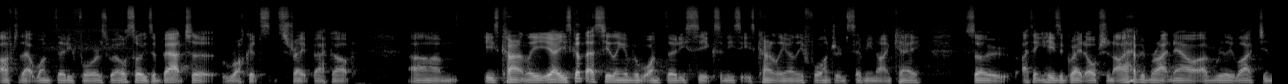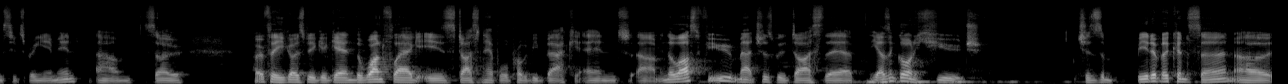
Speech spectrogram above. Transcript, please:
after that 134 as well, so he's about to rocket straight back up. Um, he's currently, yeah, he's got that ceiling of a 136, and he's, he's currently only 479k. So I think he's a great option. I have him right now. I've really liked him since bringing him in. Um, so hopefully he goes big again. The one flag is Dyson Heppell will probably be back, and um, in the last few matches with Dice, there he hasn't gone huge, which is a bit of a concern. Uh,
